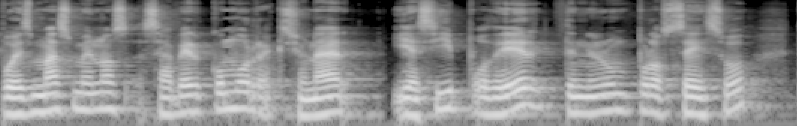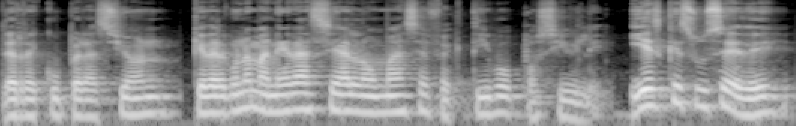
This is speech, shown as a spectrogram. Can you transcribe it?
pues más o menos saber cómo reaccionar y así poder tener un proceso de recuperación que de alguna manera sea lo más efectivo posible. Y es que sucede,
